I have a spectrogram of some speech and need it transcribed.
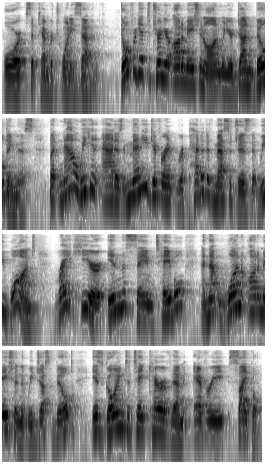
or September 27th. Don't forget to turn your automation on when you're done building this, but now we can add as many different repetitive messages that we want right here in the same table, and that one automation that we just built is going to take care of them every cycle.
